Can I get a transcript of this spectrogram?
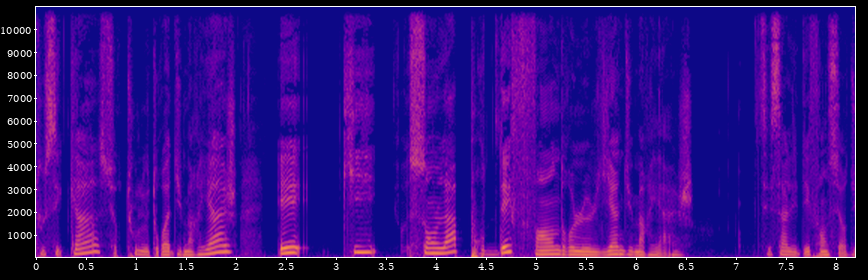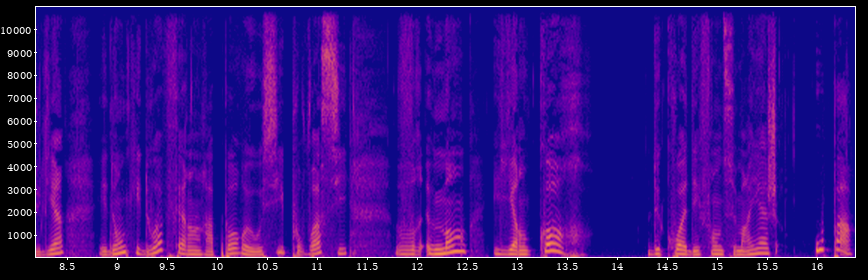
tous ces cas, surtout le droit du mariage, et qui sont là pour défendre le lien du mariage. C'est ça les défenseurs du lien. Et donc, ils doivent faire un rapport eux aussi pour voir si vraiment il y a encore de quoi défendre ce mariage ou pas.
